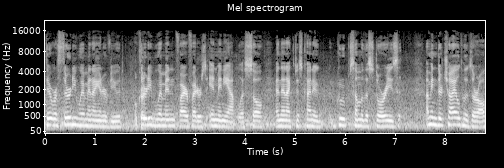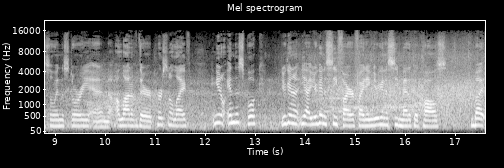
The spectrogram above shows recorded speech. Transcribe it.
There were 30 women I interviewed, Okay. 30 women firefighters in Minneapolis. So, and then I just kind of grouped some of the stories. I mean, their childhoods are also in the story, and a lot of their personal life. You know, in this book, you're gonna, yeah, you're gonna see firefighting, you're gonna see medical calls, but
